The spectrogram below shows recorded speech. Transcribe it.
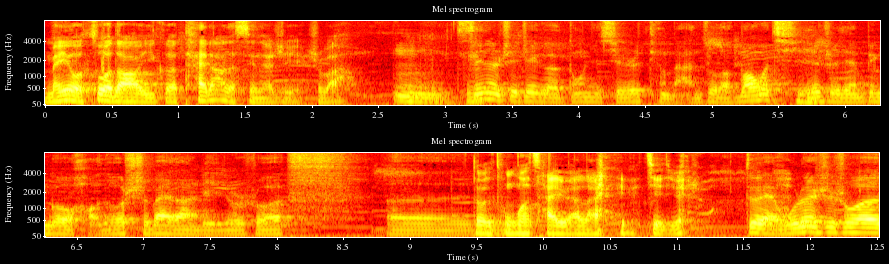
没有做到一个太大的 synergy，是吧？嗯，synergy 这个东西其实挺难做到，包括企业之间并购好多失败的案例，就是说，呃，都通过裁员来 解决，对，无论是说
